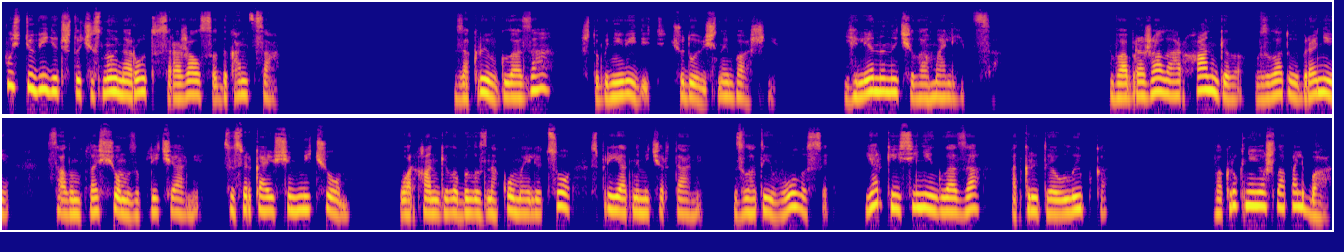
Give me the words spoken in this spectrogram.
пусть увидит, что честной народ сражался до конца. Закрыв глаза, чтобы не видеть чудовищной башни, Елена начала молиться. Воображала архангела в золотой броне, с алым плащом за плечами, со сверкающим мечом. У архангела было знакомое лицо с приятными чертами, золотые волосы, яркие синие глаза — открытая улыбка. Вокруг нее шла пальба.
